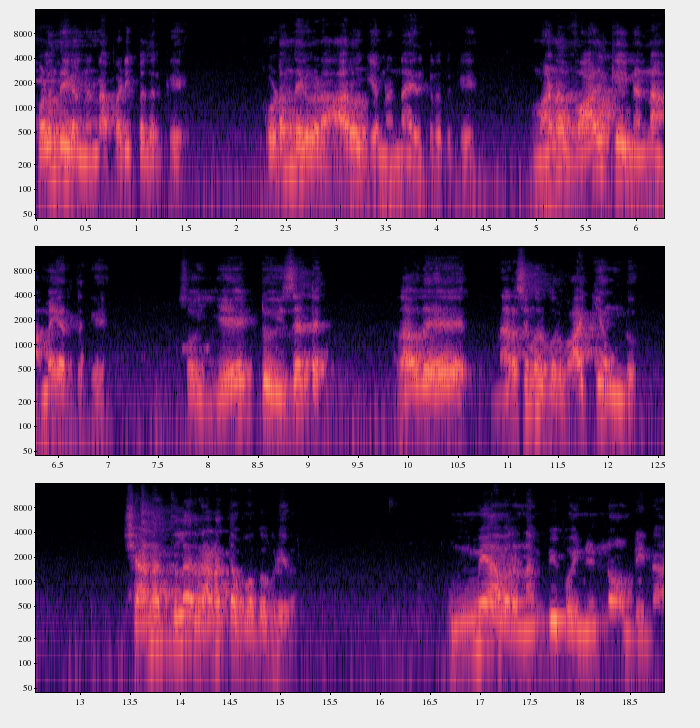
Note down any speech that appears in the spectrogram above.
குழந்தைகள் நன்னா படிப்பதற்கு குழந்தைகளோட ஆரோக்கியம் நன்னா இருக்கிறதுக்கு மன வாழ்க்கை நன்னா அமையறதுக்கு ஸோ ஏ டு இசட் அதாவது நரசிம்மருக்கு ஒரு வாக்கியம் உண்டு க்ஷணத்துல ரணத்தை போக்கக்கூடியவர். உண்மையா அவரை நம்பி போய் நின்னோம் அப்படின்னா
